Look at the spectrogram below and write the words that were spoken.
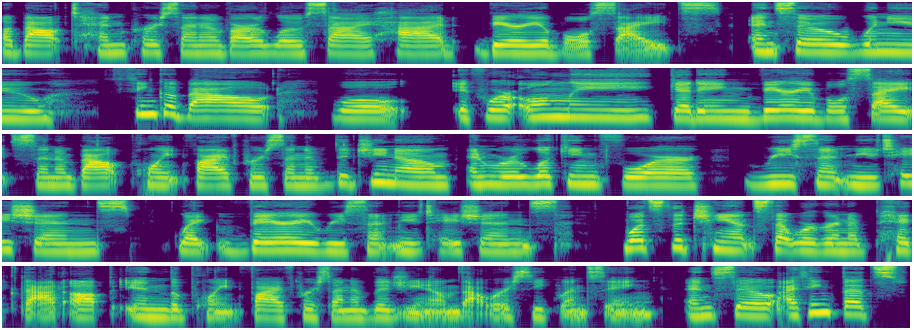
about 10% of our loci had variable sites. And so when you think about, well, if we're only getting variable sites in about 0.5% of the genome and we're looking for recent mutations, like very recent mutations, what's the chance that we're going to pick that up in the 0.5% of the genome that we're sequencing? And so I think that's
